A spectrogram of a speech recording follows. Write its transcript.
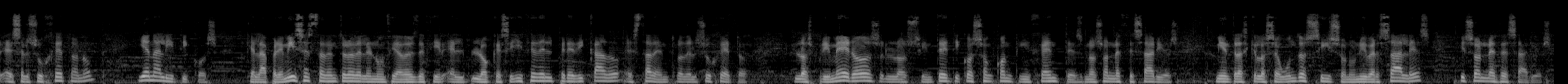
es el sujeto, ¿no? Y analíticos, que la premisa está dentro del enunciado, es decir, lo que se dice del predicado está dentro del sujeto. Los primeros, los sintéticos, son contingentes, no son necesarios, mientras que los segundos sí son universales y son necesarios.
